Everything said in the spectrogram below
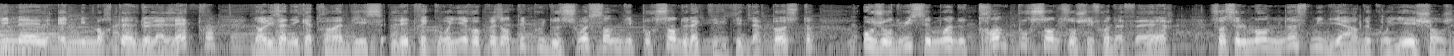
L'email, ennemi mortel de la lettre, dans les années 90, lettres et courriers représentaient plus de 70% de l'activité de la poste. Aujourd'hui, c'est moins de 30% de son chiffre d'affaires, soit seulement 9 milliards de courriers échangés.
